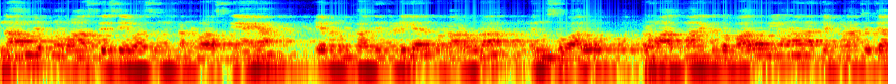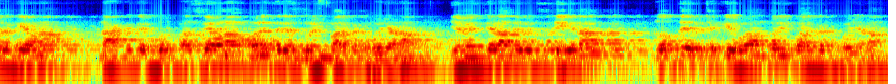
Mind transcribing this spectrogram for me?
ਨਾਮ ਜਪਣ ਵਾਸਤੇ, ਸੇਵਾ ਸੁਣ ਕਰਨ ਵਾਸਤੇ ਆਏ ਆ। ਇਹ ਮਨੁੱਖਾ ਦੇ ਮੜੀਆਂ ਨੂੰ ਵਿਗਾੜੋ ਨਾ, ਇਹਨੂੰ ਸਵਾਰੋ। ਪ੍ਰਮਾਤਮਾ ਨੇ ਕਿਤੋਂ ਬਾਹਰੋਂ ਨਹੀਂ ਆਉਣਾ, ਨਾ ਜੰਗਲਾਂ 'ਚ ਚੱਲ ਕੇ ਆਉਣਾ। ਨਾ ਕਿਤੇ ਹੋਰ ਪਾਸੇ ਆਉਣਾ, ਉਹਨੇ ਤੇਰੇ ਅੰਦਰੋਂ ਹੀ ਪ੍ਰਗਟ ਹੋ ਜਾਣਾ। ਜਿਵੇਂ ਤਿਲਾਂ ਦੇ ਵਿੱਚ ਤੇਲ ਆ, ਦੁੱਧ ਦੇ ਵਿੱਚ ਘਿਓ ਅੰਦਰ ਹੀ ਪ੍ਰਗਟ ਹੋ ਜਾਣਾ।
